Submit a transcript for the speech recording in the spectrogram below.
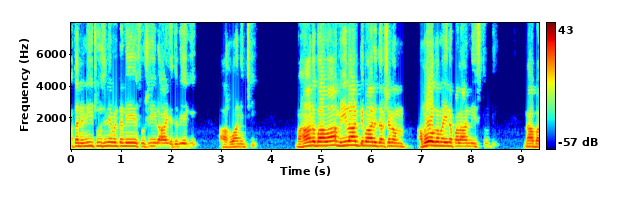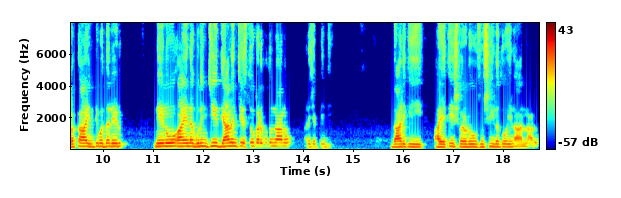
అతనిని చూసిన వెంటనే సుశీల ఎదురేగి ఆహ్వానించి మహానుభావ మీలాంటి వారి దర్శనం అమోఘమైన ఫలాన్ని ఇస్తుంది. నా భర్త ఇంటి వద్ద లేడు. నేను ఆయన గురించి ధ్యానం చేస్తూ గడుపుతున్నాను అని చెప్పింది. దానికి ఆ యతీశ్వరుడు సుశీలతో ఇలా అన్నాడు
